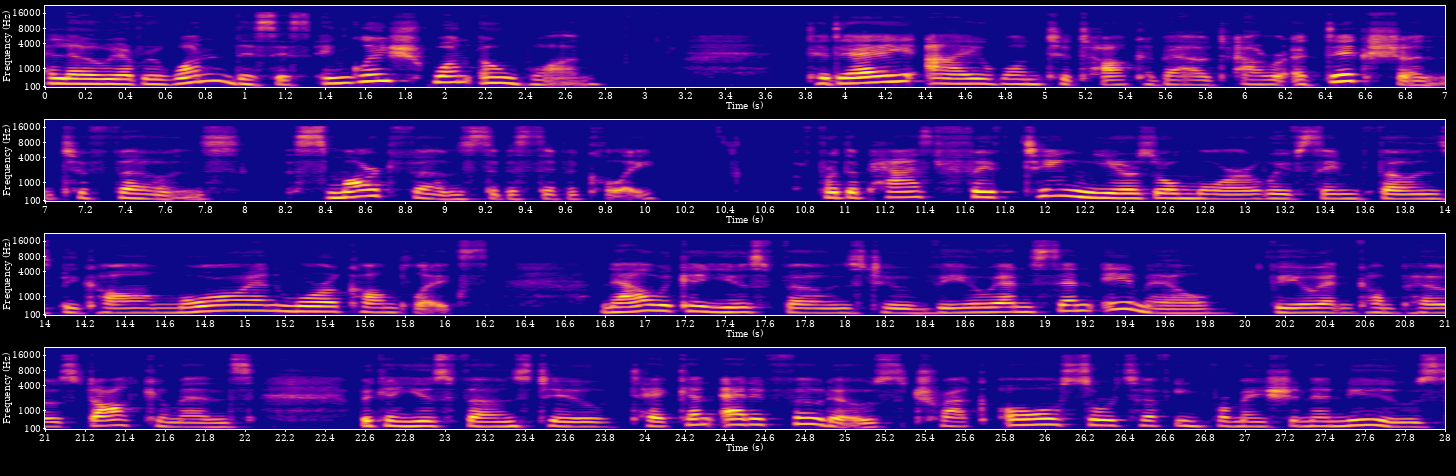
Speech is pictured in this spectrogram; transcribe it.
Hello everyone, this is English 101. Today I want to talk about our addiction to phones, smartphones specifically. For the past 15 years or more, we've seen phones become more and more complex. Now we can use phones to view and send email, view and compose documents. We can use phones to take and edit photos, track all sorts of information and news,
